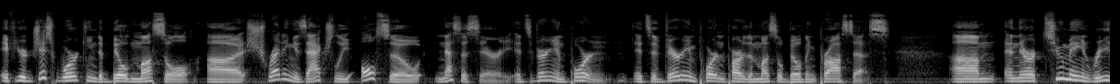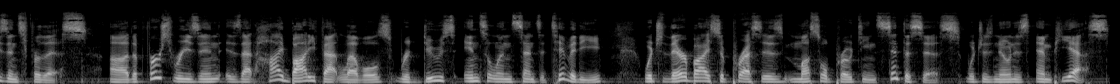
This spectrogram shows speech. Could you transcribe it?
if you're just working to build muscle, uh, shredding is actually also necessary. It's very important. It's a very important part of the muscle building process. Um, and there are two main reasons for this. Uh, the first reason is that high body fat levels reduce insulin sensitivity, which thereby suppresses muscle protein synthesis, which is known as MPS.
